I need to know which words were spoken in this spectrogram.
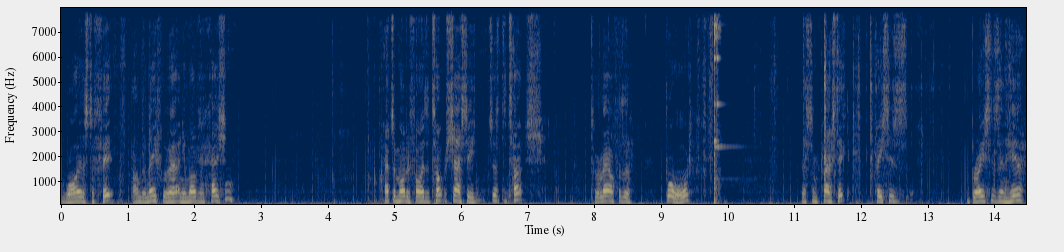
wires to fit underneath without any modification. Had to modify the top chassis just a touch to allow for the board. There's some plastic pieces braces in here.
